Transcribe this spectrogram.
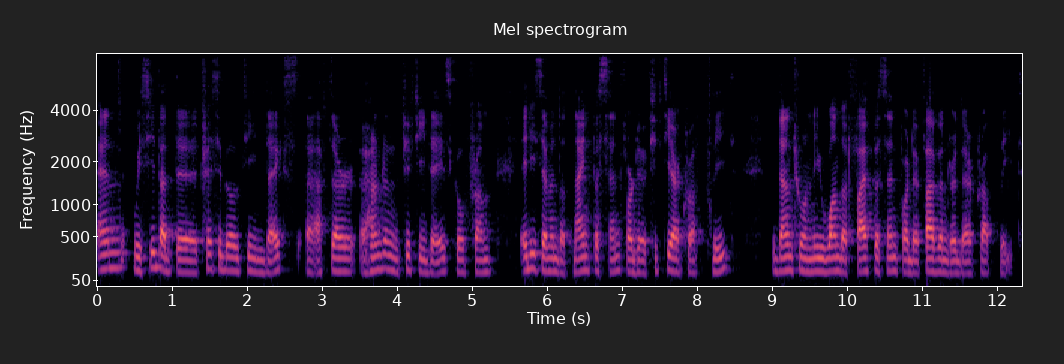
And we see that the traceability index uh, after 150 days go from 87.9% for the 50 aircraft fleet down to only 1.5% for the 500 aircraft fleet.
